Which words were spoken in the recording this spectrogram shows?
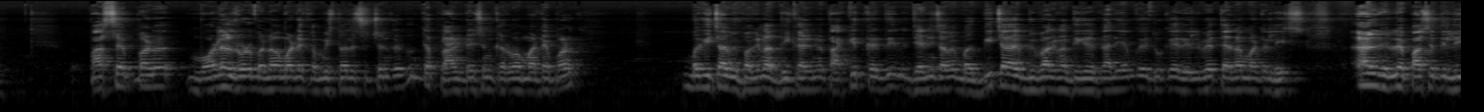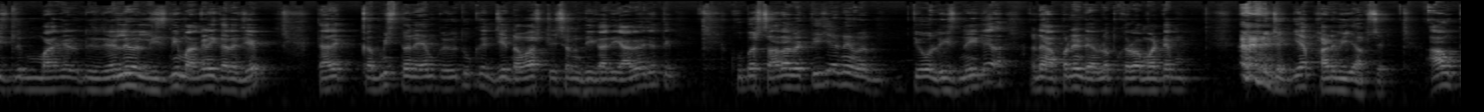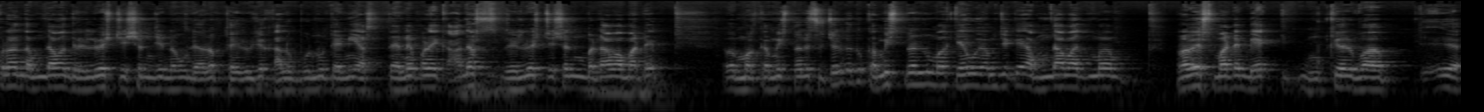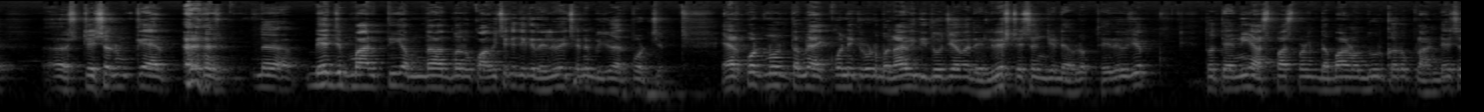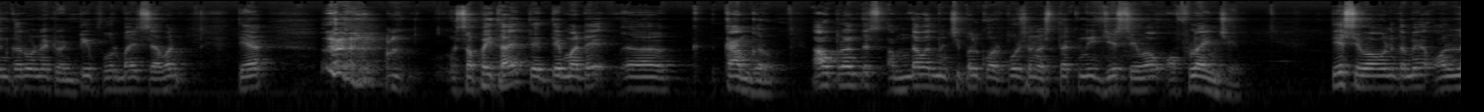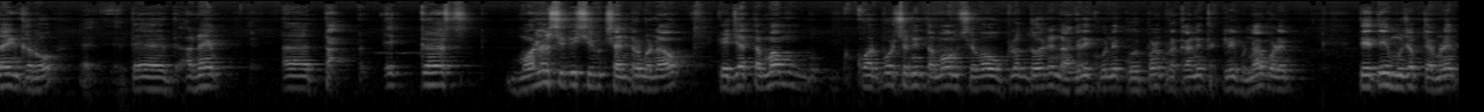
પાસે પણ મોડલ રોડ બનાવવા માટે કમિશનરે સૂચન કર્યું હતું. ત્યાં પ્લાન્ટેશન કરવા માટે પણ બગીચા વિભાગના અધિકારીને તાકીદ કરી હતી. જેની સામે બગીચા વિભાગના અધિકારી એમ કહ્યું હતું કે રેલવે તેના માટે લીઝ રેલવે પાસેથી લીઝ માગે, રેલવે લીઝની માગણી કરે છે. ત્યારે કમિશનરે એમ કહ્યું હતું કે જે નવા સ્ટેશન અધિકારી આવ્યા છે તે ખૂબ જ સારા વ્યક્તિ છે અને તેઓ લીઝ નહીં લે અને આપણને ડેવલપ કરવા માટે જગ્યા ફાળવી આપશે. આ ઉપરાંત અમદાવાદ રેલવે સ્ટેશન જે નવું ડેવલપ રહ્યું છે કાલુપુરનું તેની તેને પણ એક આદર્શ રેલવે સ્ટેશન બનાવવા માટે કમિશનરે સૂચન કર્યું કમિશનરનું કહેવું એમ છે કે અમદાવાદમાં પ્રવેશ માટે બે મુખ્ય સ્ટેશન કે બે જ માર્ગથી અમદાવાદમાં લોકો આવી છે કે રેલવે છે અને બીજો એરપોર્ટ છે. એરપોર્ટનો તમે આઇકોનિક રોડ બનાવી દીધો છે. હવે રેલવે સ્ટેશન જે ડેવલપ થઈ રહ્યું છે, તો તેની આસપાસ પણ દબાણો દૂર કરો પ્લાન્ટેશન કરો અને ટ્વેન્ટી ફોર બાય સેવન ત્યાં સફાઈ થાય તે માટે કામ કરો. આ ઉપરાંત અમદાવાદ મ્યુનિસિપલ કોર્પોરેશન હસ્તકની જે સેવાઓ ઓફલાઈન છે, તે સેવાઓને તમે ઓનલાઈન કરો. તે, અને એક મોડલ સિટી સિવિક સેન્ટર બનાવો કે જ્યાં તમામ કોર્પોરેશનની તમામ સેવાઓ ઉપલબ્ધ હોય અને નાગરિકોને કોઈ પણ પ્રકારની તકલીફ ન પડે, તે તે મુજબ તેમણે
